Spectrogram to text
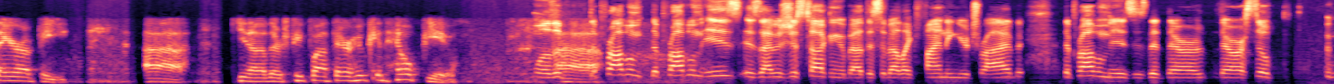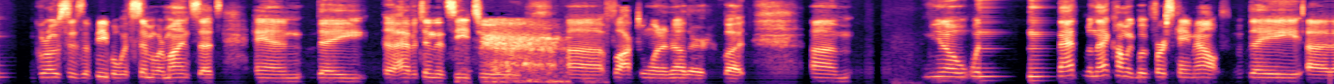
therapy. Uh, you know, there's people out there who can help you. Well the, Uh, the problem the problem is is i was just talking about this about like finding your tribe. The problem is is that there are there are still grosses of people with similar mindsets and they uh, have a tendency to uh, flock to one another. But um, you know when that when that comic book first came out they uh,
